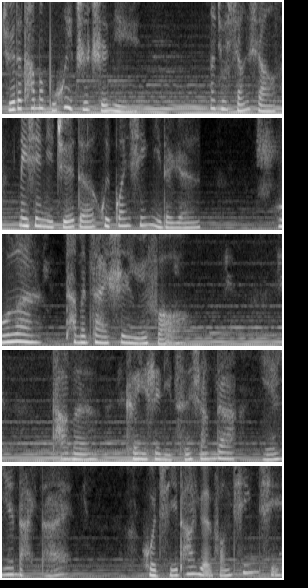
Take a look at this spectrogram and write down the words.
觉得他们不会支持你，那就想想。那些你觉得会关心你的人，无论他们在世与否，他们可以是你慈祥的爷爷奶奶，或其他远房亲戚，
